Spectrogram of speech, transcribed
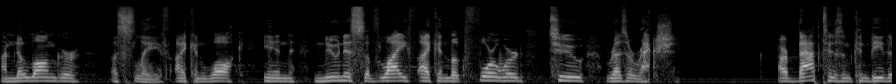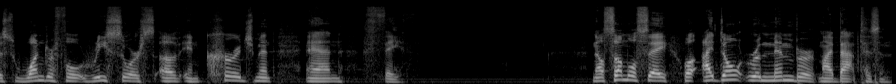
I'm no longer a slave. I can walk in newness of life. I can look forward to resurrection. Our baptism can be this wonderful resource of encouragement and faith. Now, some will say, Well, I don't remember my baptism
